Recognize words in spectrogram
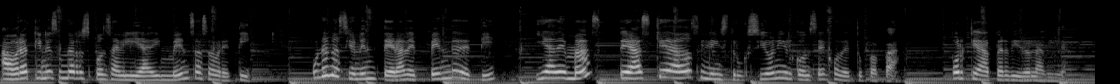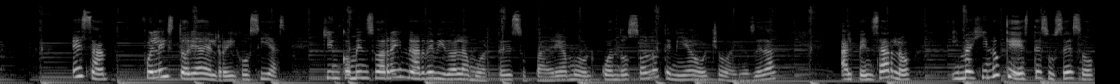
Ahora tienes una responsabilidad inmensa sobre ti. Una nación entera depende de ti y además te has quedado sin la instrucción y el consejo de tu papá, porque ha perdido la vida. Esa fue la historia del rey Josías, quien comenzó a reinar debido a la muerte de su padre Amón cuando solo tenía 8 años de edad. Al pensarlo, imagino que este suceso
